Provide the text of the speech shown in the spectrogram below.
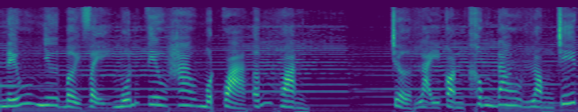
Nếu như bởi vậy muốn tiêu hao một quả ấm hoàn, Trở lại còn không đau lòng chết.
